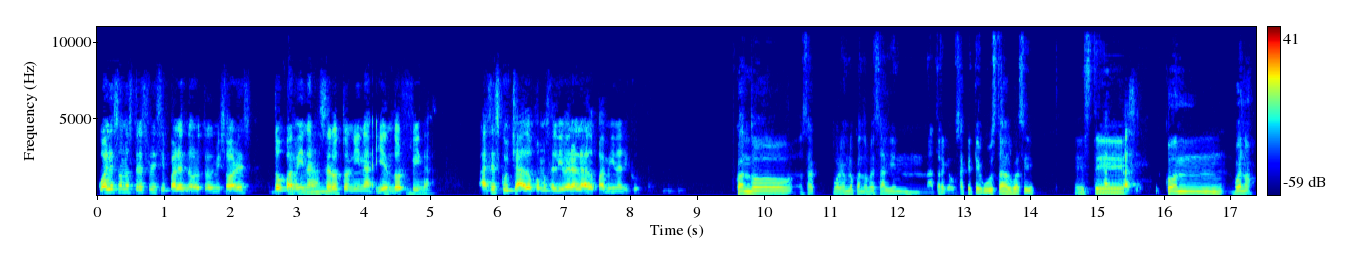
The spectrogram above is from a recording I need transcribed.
¿cuáles son los tres principales neurotransmisores? Dopamina, serotonina y endorfina. ¿Has escuchado cómo se libera la dopamina, Nico? Cuando, o sea, por ejemplo, cuando ves a alguien, o sea, que te gusta, algo así, este, ah, sí. con, bueno,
